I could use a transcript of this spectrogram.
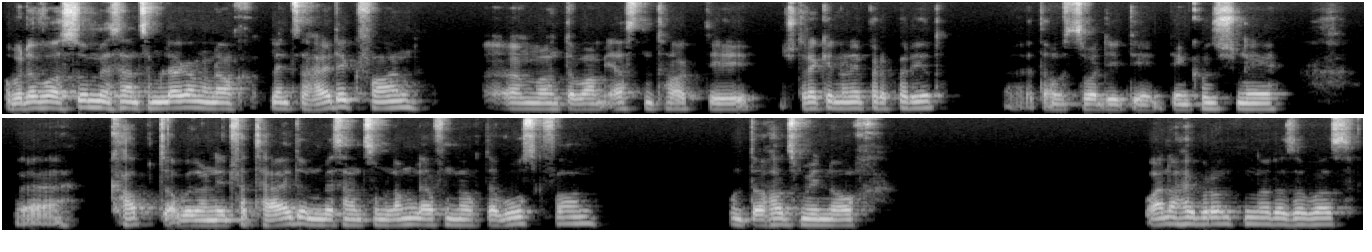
aber da war es so, wir sind zum Lehrgang nach Lenzer Heide gefahren ähm, und da war am ersten Tag die Strecke noch nicht präpariert. Äh, da haben wir zwar die, die, den Kunstschnee äh, gehabt, aber noch nicht verteilt. Und wir sind zum Langlaufen nach Davos gefahren. Und da hat es mich noch eineinhalb Runden oder sowas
